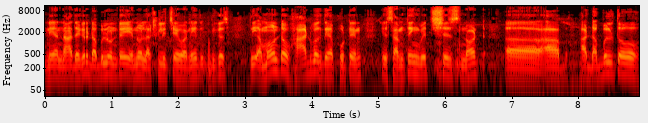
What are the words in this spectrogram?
నేను నా దగ్గర డబ్బులు ఉంటే ఎన్నో లక్షలు ఇచ్చేవని because the amount of hard work they put in is something which is not ఆ డబ్బులతో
